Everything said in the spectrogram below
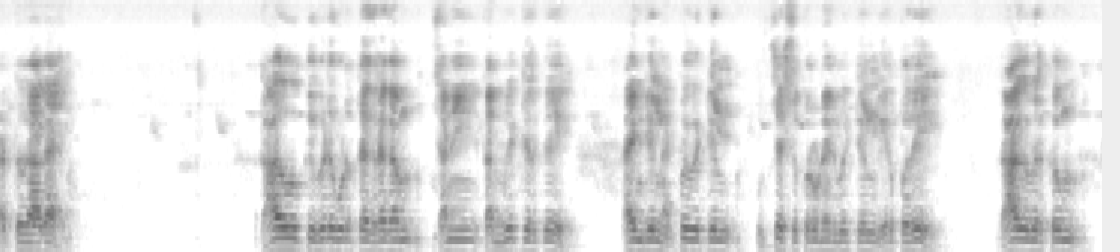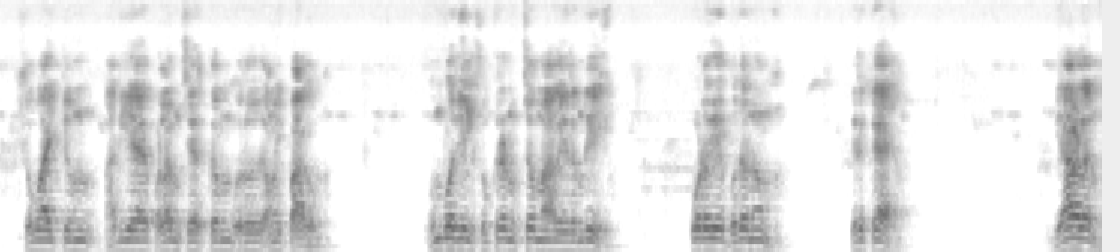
அடுத்ததாக ராகுவுக்கு வீடு கொடுத்த கிரகம் சனி தன் வீட்டிற்கு ஐந்தில் நட்பு வீட்டில் உச்ச சுக்கிரனுடைய வீட்டில் இருப்பது ராகுவிற்கும் செவ்வாய்க்கும் அதிக பலம் சேர்க்கும் ஒரு அமைப்பாகும். ஒன்பதில் சுக்கிரன் உச்சமாக இருந்து கூடவே புதனும் இருக்க வியாழன்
